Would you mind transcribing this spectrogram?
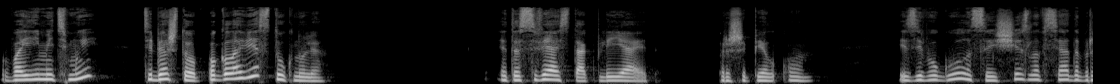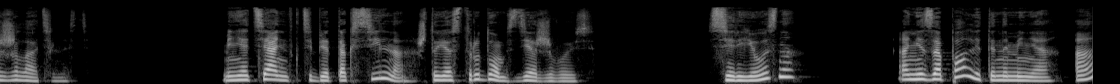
Во имя тьмы тебя что, по голове стукнули? Эта связь так влияет, прошипел он. Из его голоса исчезла вся доброжелательность. Меня тянет к тебе так сильно, что я с трудом сдерживаюсь. Серьезно? А не запал ли ты на меня, а,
